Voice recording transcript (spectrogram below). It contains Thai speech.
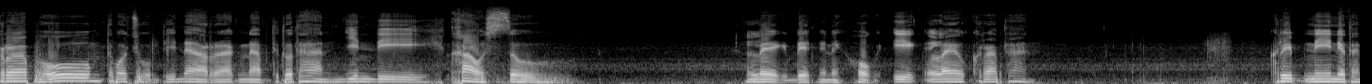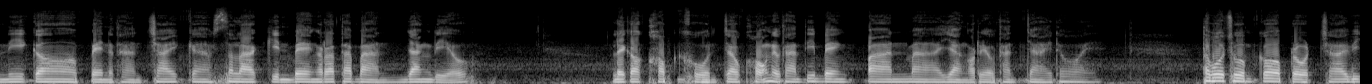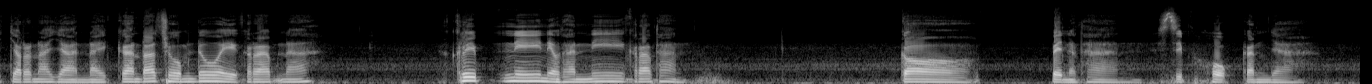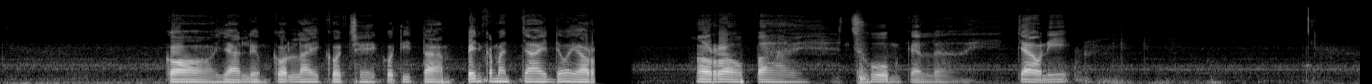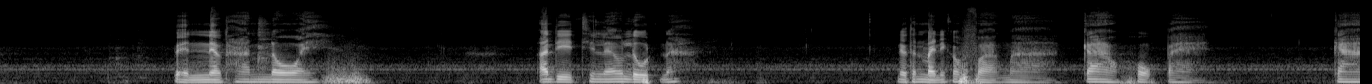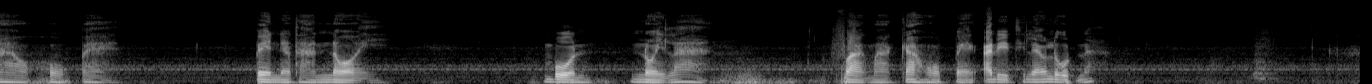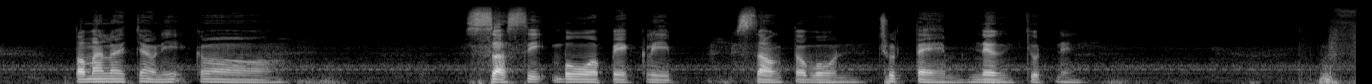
กระผมท่านผู้ชมที่น่ารักนับทุกท่านยินดีเข้าสู่ เลขเด็ดในหนึ่งหกอีกแล้วครับท่าน คลิปนี้เนียวทันนี้ก็เป็นแนวทานใช้กับสลากินแบ่งรัฐบาลอย่างเดียว และก็ขอบคุณเจ้าของแนวทานที่แบ่งปานมาอย่างเร็วทันใจด้วย ท่านผู้ชมก็โปรดใช้วิจารณญาณในการรับชมด้วยครับนะ คลิปนี้แนวทางนี้ครับท่าน ก็เป็นแนวทาง 16 กันยา ก็อย่าลืมกดไลค์กดแชร์กดติดตามเป็นกำลังใจด้วยเราไปชมกันเลย เจ้านี้ เป็นแนวทางหน่อยอดีตที่แล้วหลุดนะแนวทางใหม่นี้ก็ฝากมา 968 968 เป็นแนวทางหน่อย บนหน่วยล่าง ฝากมา 968 อดีตที่แล้วหลุดนะ ต่อมาเลยเจ้านี้ก็ สสิบัวเปกกลีบสองตัวบน ชุดเต็มหนึ่งจุดหนึ่ง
